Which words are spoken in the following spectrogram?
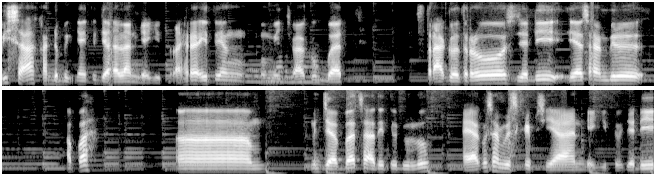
bisa akademiknya itu jalan kayak gitu. Akhirnya itu yang memicu aku buat struggle terus. Jadi ya sambil apa um, menjabat saat itu dulu kayak aku sambil skripsian kayak gitu. Jadi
